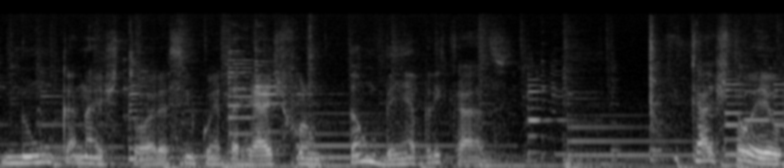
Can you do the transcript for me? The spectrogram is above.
Nunca na história 50 reais foram tão bem aplicados. E cá estou eu,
